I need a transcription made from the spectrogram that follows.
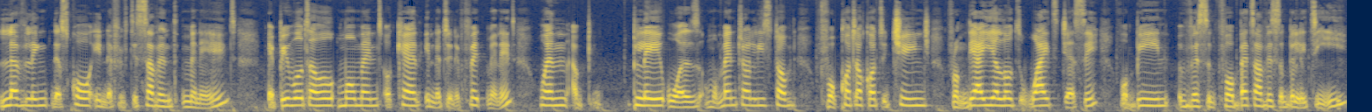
leveling the score in the 57th minute. A pivotal moment occurred in the 25th minute when a play was momentarily stopped for Kotoko to change from their yellow to white jersey for being visi- for better visibility.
